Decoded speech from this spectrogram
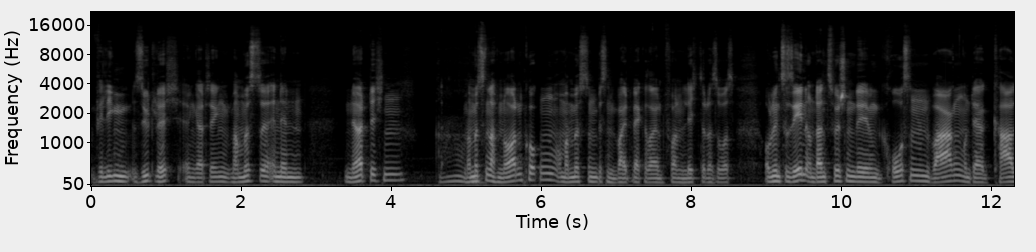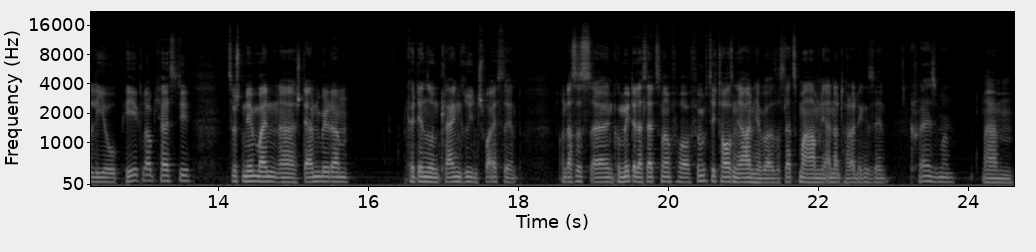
wir liegen südlich in Göttingen. Man müsste in den nördlichen, man müsste nach Norden gucken und man müsste ein bisschen weit weg sein von Licht oder sowas, um den zu sehen. Und dann zwischen dem großen Wagen und der Calliope, glaube ich, heißt die, zwischen den beiden äh, Sternbildern könnt ihr so einen kleinen grünen Schweif sehen. Und das ist äh, ein Komet, der das letzte Mal vor 50.000 Jahren hier war. Also das letzte Mal haben die Andertaler den gesehen. Crazy, Mann. Ähm,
